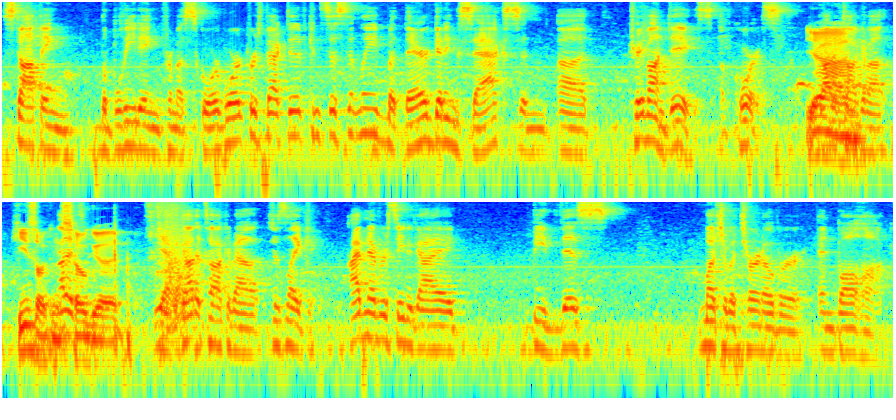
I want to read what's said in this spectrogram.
stopping the bleeding from a scoreboard perspective consistently, but they're getting sacks and uh, Trevon Diggs, of course. Yeah, Gotta talk about he's looking gotta- so good. yeah, got to talk about just like I've never seen a guy be this much of a turnover and ball hawk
